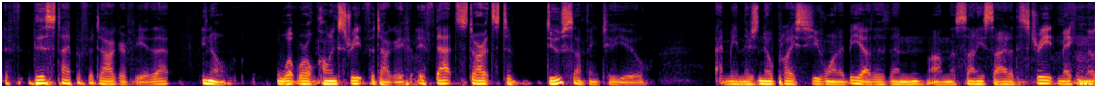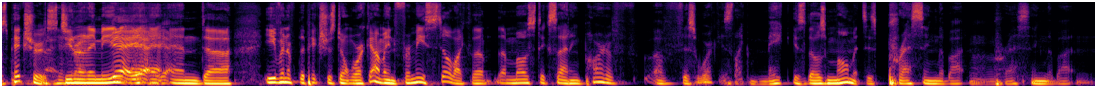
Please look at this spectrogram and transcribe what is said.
if this type of photography, that, you know, what we're all calling street photography, if, if that starts to do something to you, I mean, there's no place you want to be other than on the sunny side of the street making those pictures. Do you know what I mean? Yeah, yeah, yeah. And uh, even if the pictures don't work out, I mean, for me, still like the, the most exciting part of, of this work is like make is those moments is pressing the button, Mm-hmm. pressing the button.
